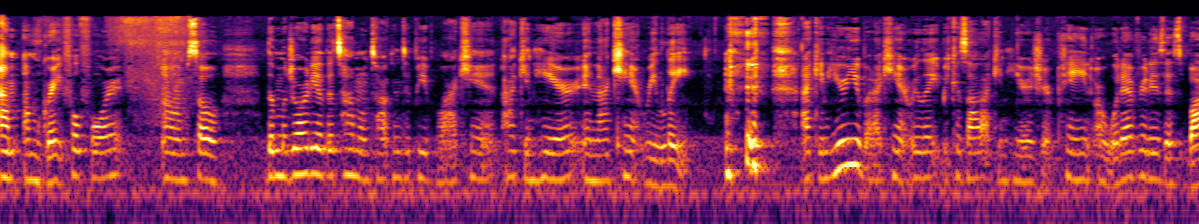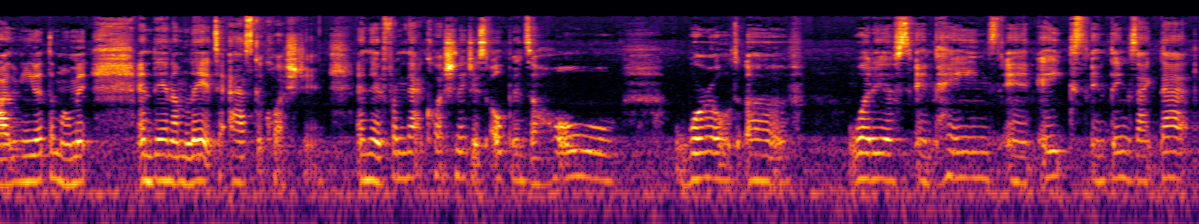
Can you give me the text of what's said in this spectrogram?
I'm I'm grateful for it. Um, so the majority of the time I'm talking to people, I can't I can hear and I can't relate. I can hear you, but I can't relate because all I can hear is your pain or whatever it is that's bothering you at the moment. And then I'm led to ask a question. And then from that question, it just opens a whole world of what ifs and pains and aches and things like that.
